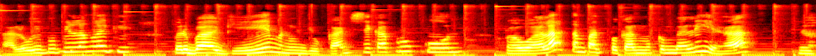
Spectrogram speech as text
Lalu ibu bilang lagi, berbagi menunjukkan sikap rukun. Bawalah tempat bekalmu kembali ya. Nah,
